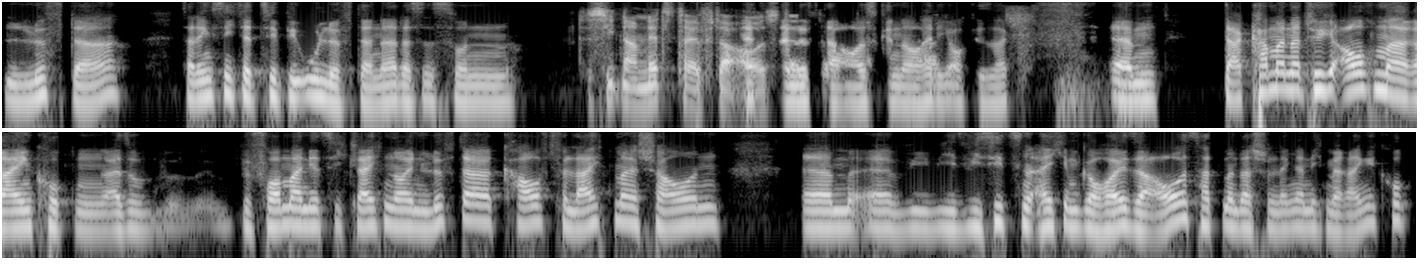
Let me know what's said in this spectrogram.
Lüfter. Das ist allerdings nicht der CPU-Lüfter, ne? Das ist so ein. Das sieht nach einem Netzteilüfter aus. Netzteilüfter aus, genau, hätte ich auch gesagt. Ähm, da kann man natürlich auch mal reingucken. Also bevor man jetzt sich gleich einen neuen Lüfter kauft, vielleicht mal schauen, ähm, äh, wie, wie, wie sieht's denn eigentlich im Gehäuse aus? Hat man da schon länger nicht mehr reingeguckt?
